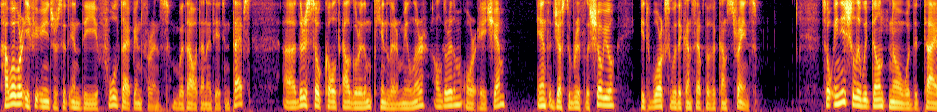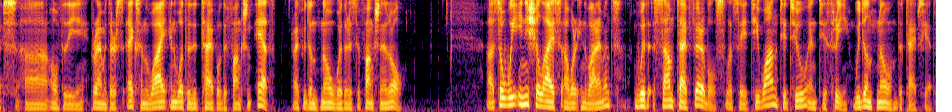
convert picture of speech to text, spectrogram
However, if you're interested in the full type inference without annotating types, uh, there is so-called algorithm Hindley-Milner algorithm or HM. And just to briefly show you, it works with the concept of the constraints. So initially we don't know what the types uh, of the parameters x and y and what is the type of the function add, right? We don't know whether it's a function at all. Uh, so we initialize our environment with some type variables, let's say t1, t2, and t3. We don't know the types yet.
